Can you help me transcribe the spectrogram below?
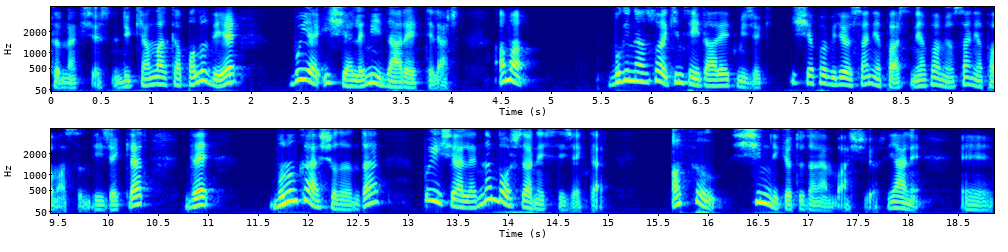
tırnak içerisinde. Dükkanlar kapalı diye bu ya iş yerlerini idare ettiler. Ama bugünden sonra kimse idare etmeyecek. İş yapabiliyorsan yaparsın, yapamıyorsan yapamazsın diyecekler ve bunun karşılığında bu iş yerlerinden borçlarını isteyecekler. Asıl şimdi kötü dönem başlıyor. Yani e,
